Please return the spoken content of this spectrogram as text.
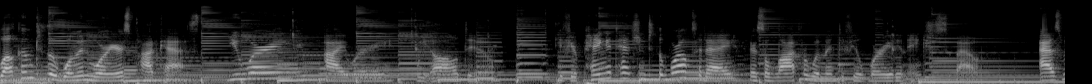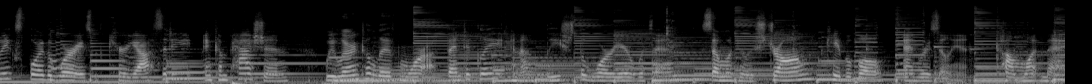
Welcome to the Woman Warriors Podcast. You worry, I worry, we all do. If you're paying attention to the world today, there's a lot for women to feel worried and anxious about. As we explore the worries with curiosity and compassion, we learn to live more authentically and unleash the warrior within, someone who is strong, capable, and resilient, come what may.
